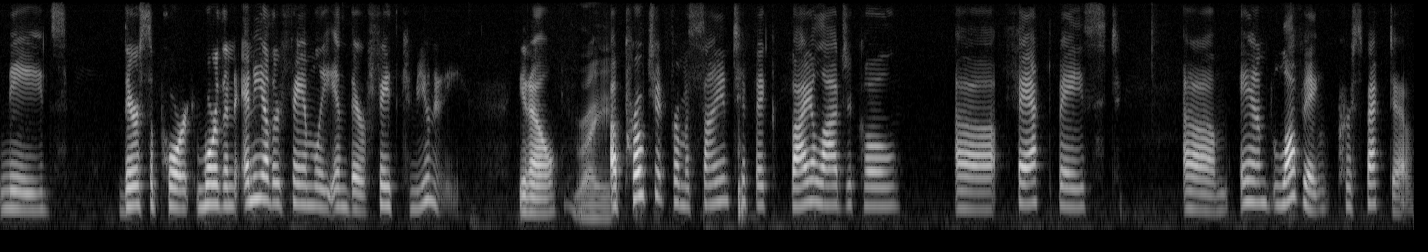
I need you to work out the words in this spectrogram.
needs their support more than any other family in their faith community. You know, Right. approach it from a scientific, biological, uh, fact based, um, and loving perspective.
